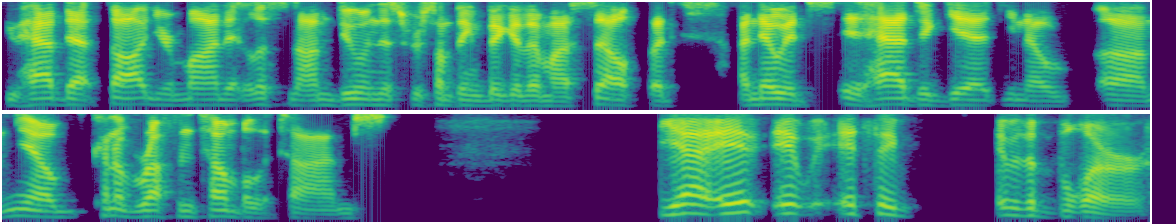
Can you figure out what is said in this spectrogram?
you had that thought in your mind that listen, I'm doing this for something bigger than myself. But I know it's it had to get you know um, you know kind of rough and tumble at times. Yeah, it it it's a it was a blur.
